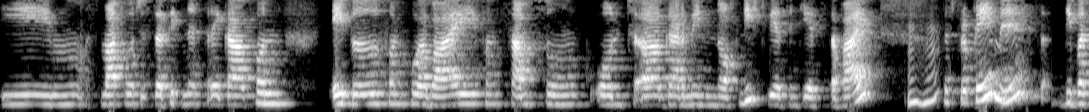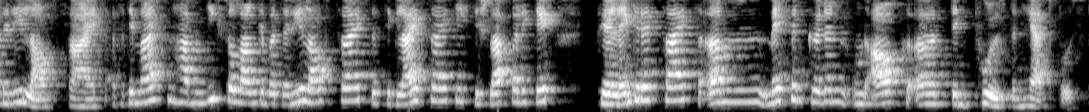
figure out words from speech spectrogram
die hm, Smartwatches der Fitness-Tracker von Apple, von Huawei, von Samsung und äh, Garmin noch nicht. Wir sind jetzt dabei. Mhm. Das Problem ist die Batterielaufzeit. Also die meisten haben nicht so lange Batterielaufzeit, dass sie gleichzeitig die Schlafqualität für längere Zeit ähm, messen können und auch äh, den Puls, den Herzpuls.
